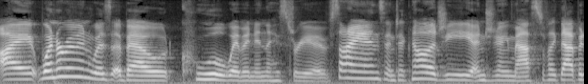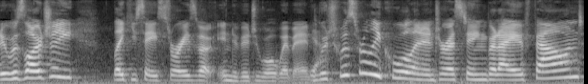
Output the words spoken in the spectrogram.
I Wonder Women was about cool women in the history of science and technology, engineering, math, stuff like that. But it was largely, like you say, stories about individual women, yeah. which was really cool and interesting. But I found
